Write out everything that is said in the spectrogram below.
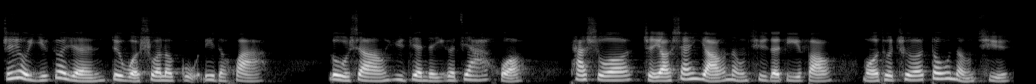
只有一个人对我说了鼓励的话。路上遇见的一个家伙，他说：“只要山羊能去的地方，摩托车都能去。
